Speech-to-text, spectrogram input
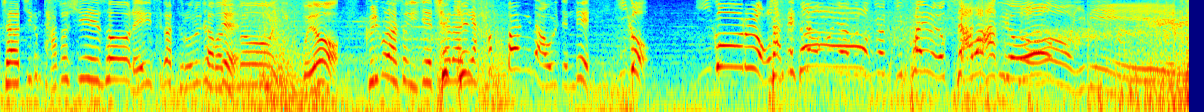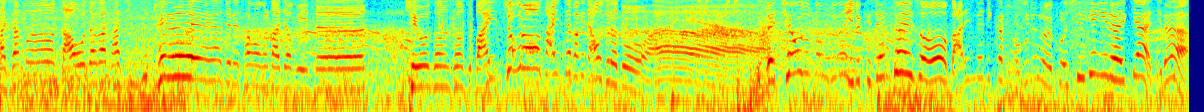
자 지금 5시에서 레이스가 드론을 잡아주고 있고요. 그리고 나서 이제 예. 테란이 한 방이 나올 텐데 이거 이거를 자, 됐어! 싸우냐거든요. 디파이러 역시 나왔고요. 나왔고요. 이미 다시 한번 나오다가 다시 후퇴를 해야 되는 상황을 맞이하고 있는 최호선 선수 마인 쪽으로 마인 대박이 나오더라도 아, 네, 최호준 선수는 이렇게 센터에서 마린 메디카 저그린 얼굴로 실갱이를 할 게 아니라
